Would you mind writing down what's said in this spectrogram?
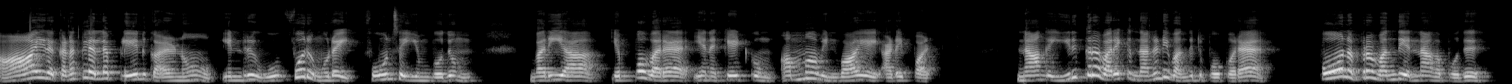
ஆயிரக்கணக்கில் எல்லாம் பிளேனுக்கு அழணும் என்று ஒவ்வொரு முறை ஃபோன் செய்யும் போதும் வரியா எப்போ வர? என கேட்கும் அம்மாவின் வாயை அடைப்பாள். நாங்க இருக்கிற வரைக்கும் தானடி வந்துட்டு போற? போனப்புறம் வந்து என்ன ஆக போகுது?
